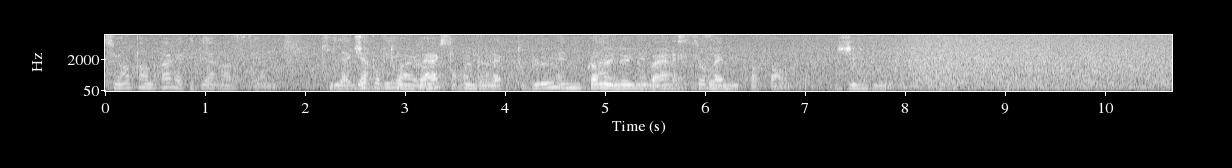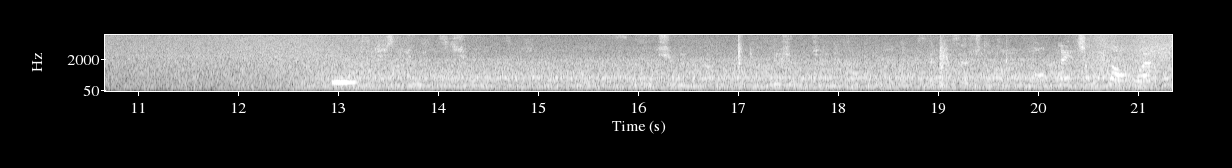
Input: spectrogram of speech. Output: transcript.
tu entendras la rivière ancienne, qui l'a J'ai pour gardé toi un comme lac, son un beau lac tout bleu, Anita comme un œil ouvert sur la nuit profonde. Gilles Boulay. Tu sais que c'est sur Faut aller au-dessus des nuages. Légèrement au-dessus des nuages. Ça a des ajustements. On plein de choses qu'on voit pas.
